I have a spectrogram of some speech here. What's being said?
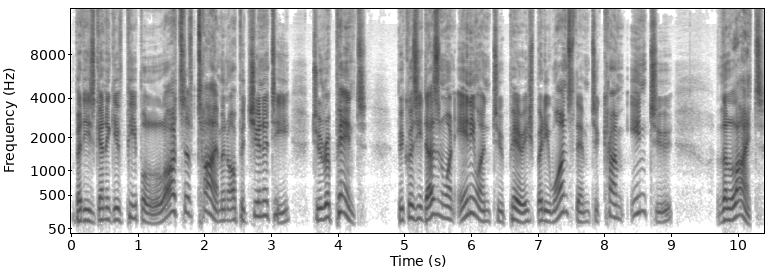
But He's going to give people lots of time and opportunity to repent because He doesn't want anyone to perish, but He wants them to come into the light,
